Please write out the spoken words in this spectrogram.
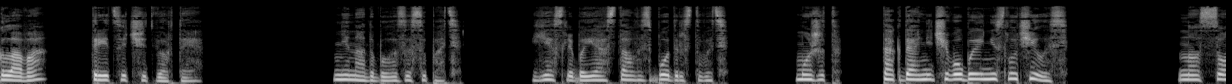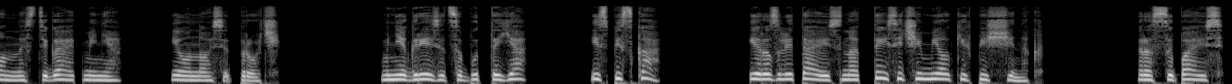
Глава 34. Не надо было засыпать. Если бы я осталась бодрствовать, может, тогда ничего бы и не случилось. Но сон настигает меня и уносит прочь. Мне грезится, будто я из песка и разлетаюсь на тысячи мелких песчинок. Рассыпаюсь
